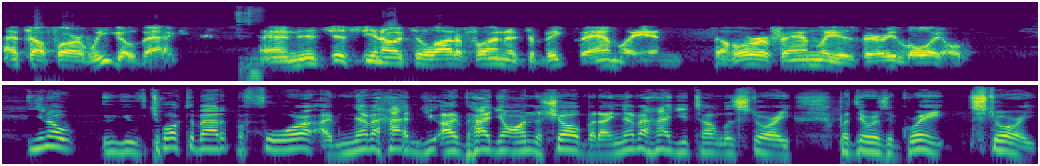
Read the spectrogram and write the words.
that's how far we go back. Mm-hmm. And it's just you know it's a lot of fun. It's a big family and the horror family is very loyal you know you've talked about it before i've never had you i've had you on the show but i never had you tell this story but there was a great story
